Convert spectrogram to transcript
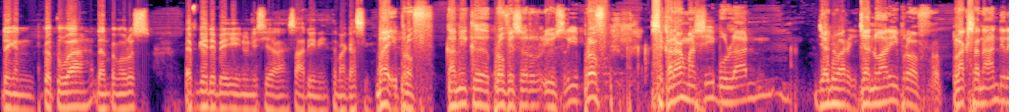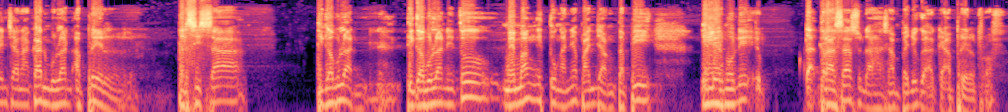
dengan ketua dan pengurus FGDBI Indonesia saat ini. Terima kasih. Baik, Prof. Kami ke Profesor Yusri. Prof, sekarang masih bulan Januari. Januari, Prof. Pelaksanaan direncanakan bulan April. Tersisa tiga bulan. Tiga bulan itu memang hitungannya panjang, tapi ilir mudik tak terasa sudah sampai juga ke April, Prof.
